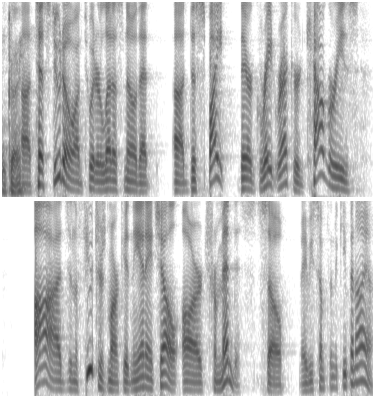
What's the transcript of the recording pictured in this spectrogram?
Okay. Uh, Testudo on Twitter let us know that uh, despite their great record, Calgary's odds in the futures market in the NHL are tremendous. So maybe something to keep an eye on.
